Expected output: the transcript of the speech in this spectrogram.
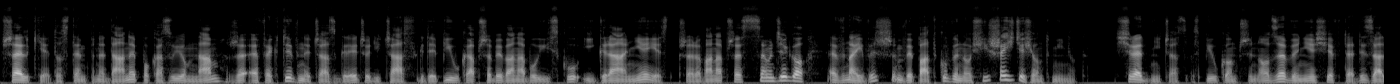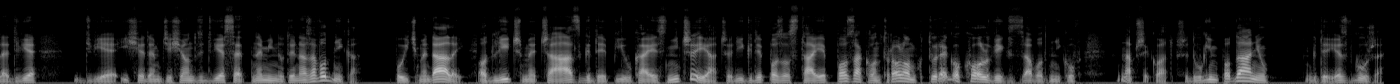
wszelkie dostępne dane pokazują nam, że efektywny czas gry, czyli czas, gdy piłka przebywa na boisku i gra nie jest przerwana przez sędziego, w najwyższym wypadku wynosi 60 minut. Średni czas z piłką przy nodze wyniesie wtedy zaledwie 2,72 minuty na zawodnika. Pójdźmy dalej. Odliczmy czas, gdy piłka jest niczyja, czyli gdy pozostaje poza kontrolą któregokolwiek z zawodników, na przykład przy długim podaniu, gdy jest w górze.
